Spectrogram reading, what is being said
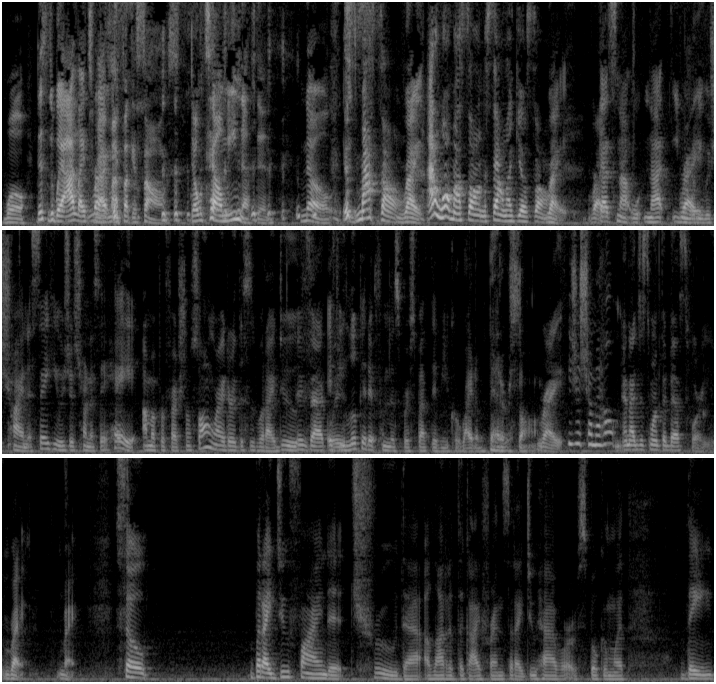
Well, this is the way I like to Right. write my fucking songs. Don't tell me nothing. No. It's my song. Right. I don't want my song to sound like your song. Right. Right. That's not not even what he was trying to say. He was just trying to say, "Hey, I'm a professional songwriter. This is what I do." Exactly. If you look at it from this perspective, you could write a better song. Right. He's just trying to help me. and I just want the best for you. Right. Right. So, but I do find it true that a lot of the guy friends that I do have or have spoken with, they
